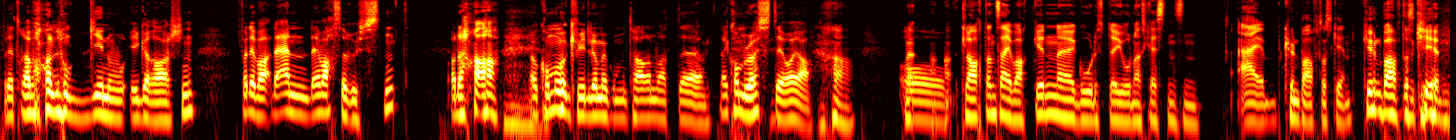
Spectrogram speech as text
For det tror jeg bare har ligget i noe i garasjen. For det var, det, en, det var så rustent. Og da, da kommer jo Kviljo med kommentaren om at uh, det kom Rusty òg, ja. Ja. Men, klarte han seg i bakken, eh, godeste Jonas Christensen? Nei, kun på afterskien. Kun på afterskien.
